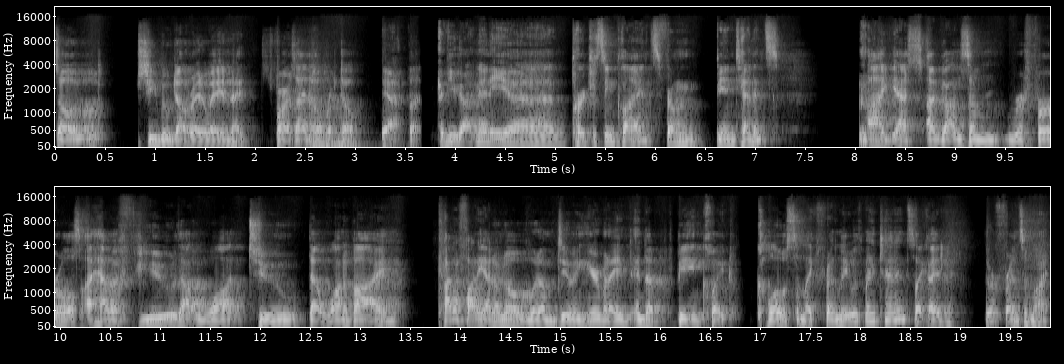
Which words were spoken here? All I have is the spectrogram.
So she moved out right away, and I, as far as I know, worked out. Yeah, But- have you gotten any uh, purchasing clients from being tenants? Uh, yes, I've gotten some referrals. I have a few that want to that want to buy. Kind of funny. I don't know what I'm doing here, but I end up being quite close and like friendly with my tenants. Like I, they're friends of mine,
